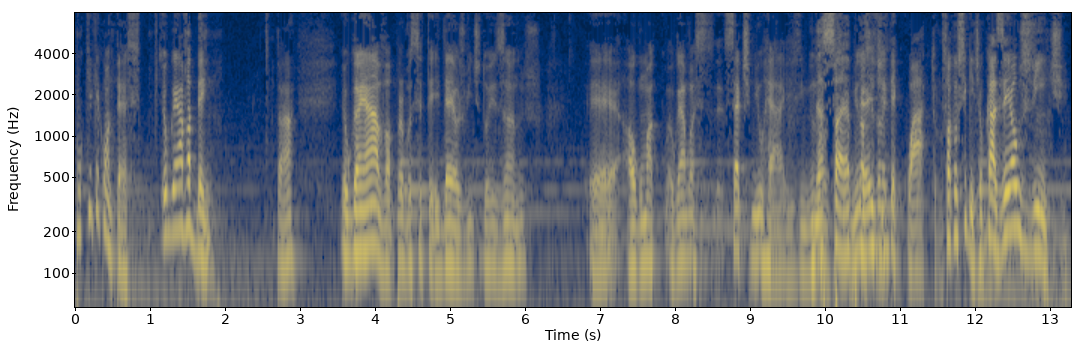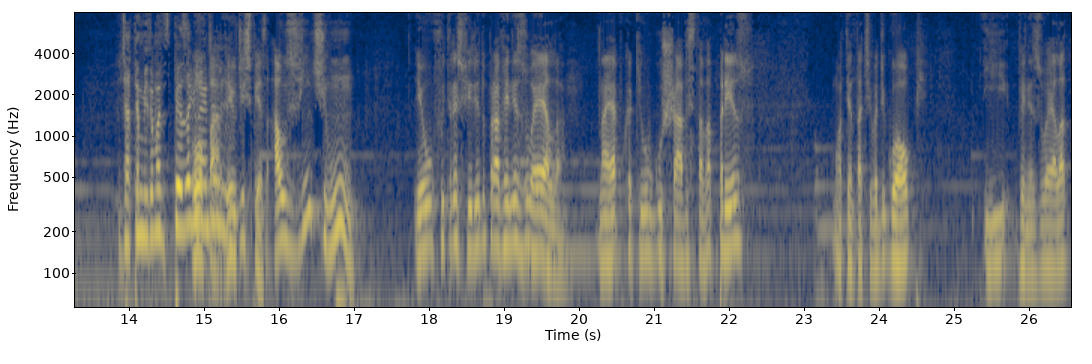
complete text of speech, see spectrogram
Por que que acontece? Eu ganhava bem, tá? Eu ganhava, para você ter ideia, aos 22 anos, é, alguma, eu ganhava 7 mil reais em 19, Nessa época aí de- 1994. Só que é o seguinte, eu casei aos 20. Já também tem uma despesa grande Opa, ali. veio despesa. Aos 21, eu fui transferido para Venezuela, na época que o Hugo Chávez estava preso, uma tentativa de golpe, e Venezuela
